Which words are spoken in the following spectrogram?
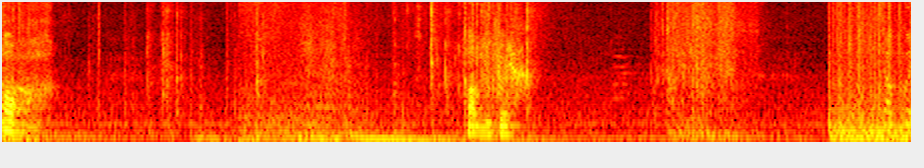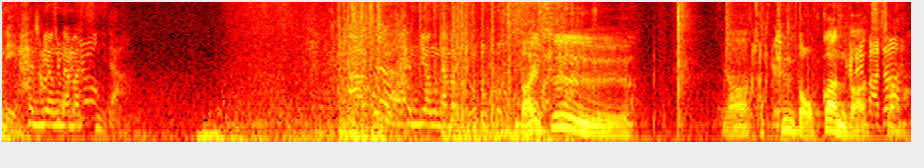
어. 다 미드. 적군이 한 명 남았습니다. 아군이 한 명 남았습니다. 나이스. 야, 저 팀도 억까한다, 그래 맞아. 진짜.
